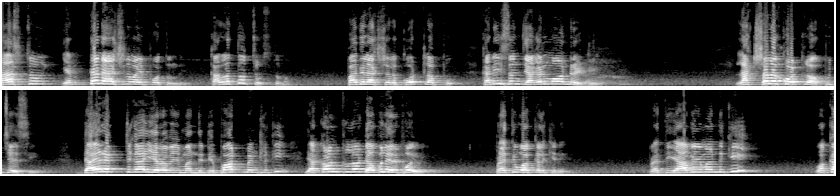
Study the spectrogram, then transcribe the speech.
రాష్ట్రం ఎంత నాశనం అయిపోతుంది? కళ్ళతో చూస్తున్నాం. పది లక్షల కోట్ల అప్పు. కనీసం జగన్మోహన్ రెడ్డి లక్షల కోట్లు అప్పు చేసి డైరెక్ట్గా ఇరవై మంది డిపార్ట్మెంట్లకి అకౌంట్లో డబ్బులు వెళ్ళిపోయి ప్రతి ఒక్కరికి ప్రతి యాభై మందికి ఒక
